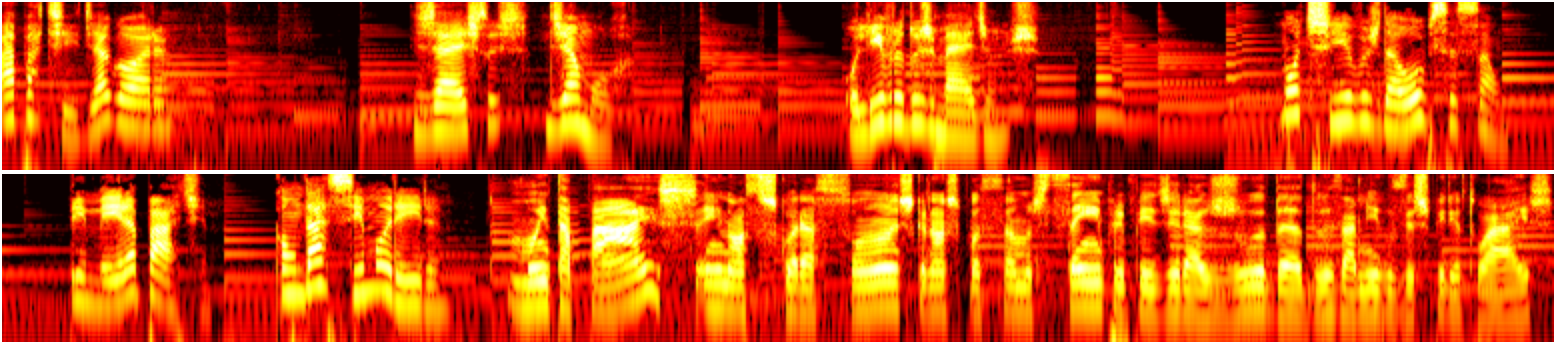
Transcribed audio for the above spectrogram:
a partir de agora. Gestos de Amor. O Livro dos Médiuns. Motivos da Obsessão. Primeira parte. Com Darcy Moreira. Muita paz em nossos corações, que nós possamos sempre pedir ajuda dos amigos espirituais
